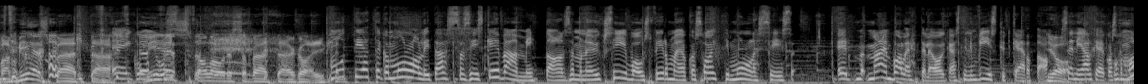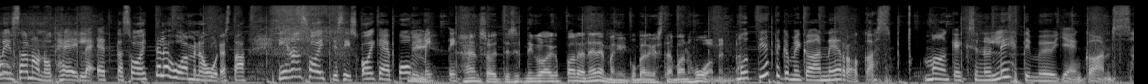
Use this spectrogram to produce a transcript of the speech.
Vaan mies päättää. Ei kun mies just. taloudessa päättää kaiken. Mutta tiedättekö, mulla oli tässä siis kevään mittaan semmoinen yksi siivousfirma, joka soitti mulle siis et, mä- en valehtele oikeasti, niin 50 kertaa Joo. sen jälkeen, koska mä olin sanonut heille, että soittele huomenna uudestaan. Niin hän soitti siis oikein pommitti. Niin. Hän soitti sitten niinku aika paljon enemmänkin kuin pelkästään vaan huomenna. Mutta tiedättekö mikä on nerokas? Mä oon keksinyt lehtimyyjien kanssa.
